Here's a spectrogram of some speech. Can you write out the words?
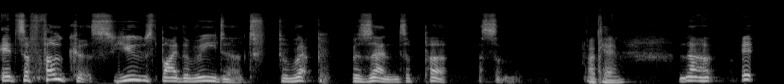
it's a focus used by the reader to represent a person. Okay. Now, it,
